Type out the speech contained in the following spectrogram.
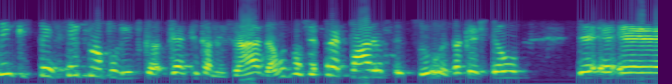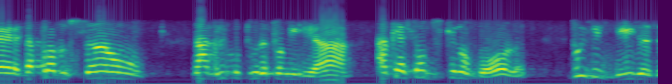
têm que ter sempre uma política verticalizada, onde você prepara as pessoas, a questão é, é, é, da produção na agricultura familiar, a questão dos quilombolas, dos indígenas.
